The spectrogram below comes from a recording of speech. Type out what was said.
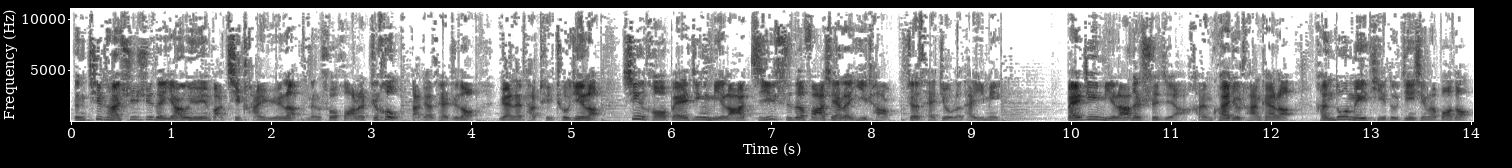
等气喘吁吁的杨云把气喘匀了，能说话了之后，大家才知道原来他腿抽筋了。幸好白金米拉及时的发现了异常，这才救了他一命。白金米拉的事迹啊，很快就传开了，很多媒体都进行了报道。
